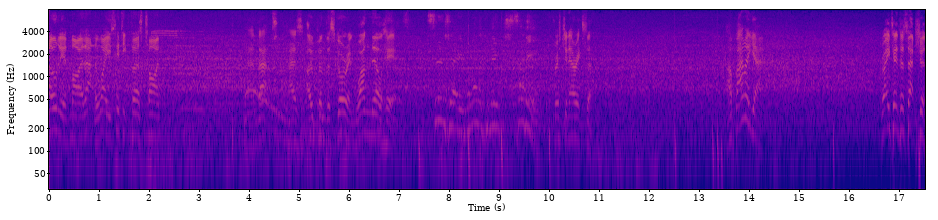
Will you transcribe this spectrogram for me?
only admire that, the way he's hit it first time. And that has opened the scoring. 1-0 here. Sergej Milanovic Savic. Christian Eriksen. Aubameyang. Great interception.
